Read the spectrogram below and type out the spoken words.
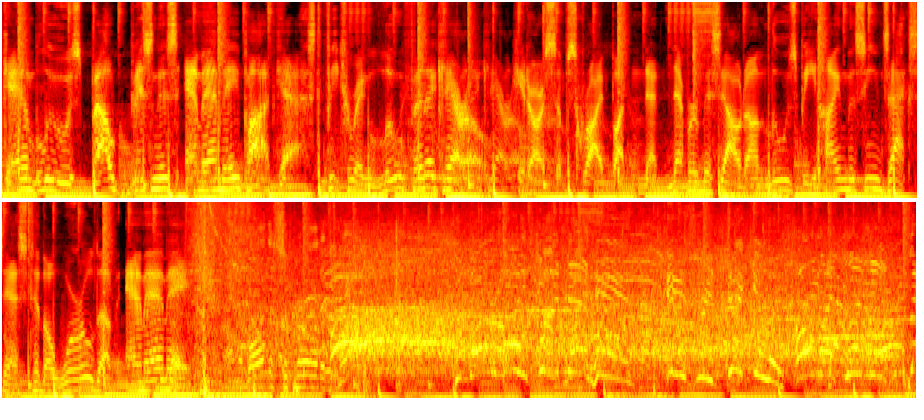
GambLou's Bout Business MMA podcast featuring Lou Finocchiaro. Hit our subscribe button and never miss out on Lou's behind the scenes access to the world of MMA. Of all the superlatives. Oh, Tomorrow's good that hand is ridiculous. Oh my goodness.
